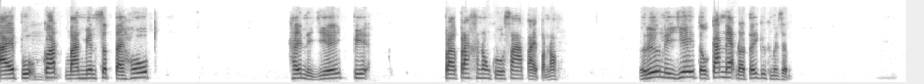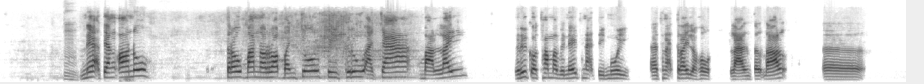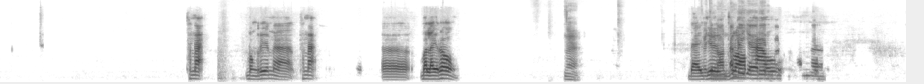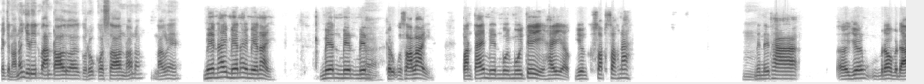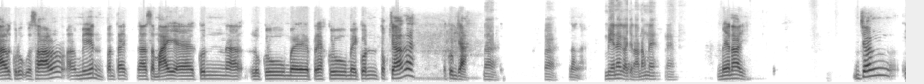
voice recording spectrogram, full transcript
តែពួកគាត់បានមានសិទ្ធតែហូបហើយនិយាយពាក្យប្រើប្រាស់ក្នុងគ្រួសារតែប៉ុណ្ណោះរឿងនិយាយទៅកាន់អ្នកដតីគឺគ្មានសិទ្ធអ្នកទាំងអស់នោះ ត្រូវបានរាប់បញ្ចូលពីគ្រូអាចារ្យបាលីឬក៏ធម្មវិន័យថ្នាក់ទី1ថ្នាក់ត្រីរហូតឡើងទៅដល់អឺថ្នាក់បង្រៀនថ្នាក់អឺបាលីរងណាដែលយើងធ្លាប់ហៅក៏ចំណហ្នឹងយើងរៀនបានដល់គោរពកុសលណោះនៅនេះ មានហើយមានហើយមានហើយមានមានមានគរុកុសលហើយប៉ុន្តែមានមួយមួយទេហើយយើងខ្សត់សោះណាមានន័យថាយើងបដបដាលគ្រូកុសលមានប៉ុន្តែសម័យគុណលោកគ្រូមេព្រះគ្រូមេគុណទុកចឹងណាគុណចាស់ណាបាទហ្នឹងហើយមានហើយក៏ចំណងហ្នឹងណាមានហើយ អញ្ចឹង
